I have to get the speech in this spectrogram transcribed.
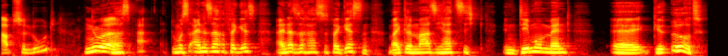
absolut. Nur, Du, hast, du musst eine Sache vergessen. Eine Sache hast du vergessen. Michael Masi hat sich in dem Moment äh, geirrt.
